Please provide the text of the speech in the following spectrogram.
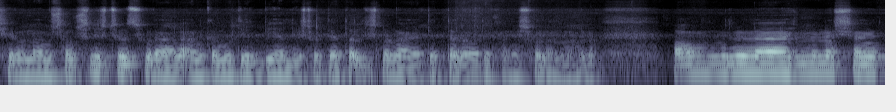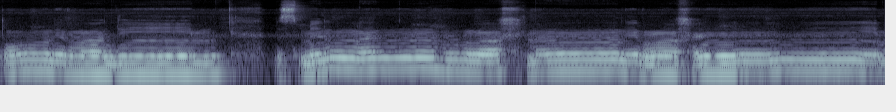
শিরোনাম সংশ্লিষ্ট সুরা আল আনকামুতের বিয়াল্লিশ ও তেতাল্লিশ নং আয়াতের তেলাওয়াত এখানে শোনানো হলো أعوذ بالله من الشيطان الرجيم بسم الله الرحمن الرحيم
